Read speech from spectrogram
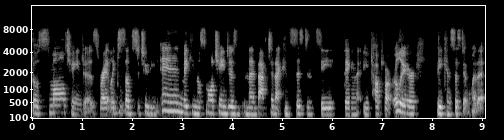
those small changes, right? Like mm-hmm. substituting in, making those small changes, and then back to that consistency thing that you talked about earlier, be consistent with it.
